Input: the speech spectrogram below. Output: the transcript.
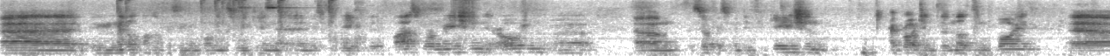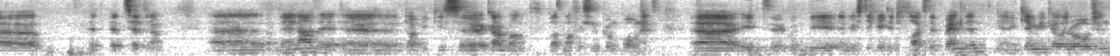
in metal plasma-facing components, we can investigate the fast formation, erosion, um, surface modification, approaching the melting point, etc. Et uh, the another uh, topic is uh, carbon plasma-facing components. Uh, it could be investigated flux-dependent uh, chemical erosion,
